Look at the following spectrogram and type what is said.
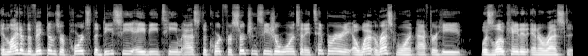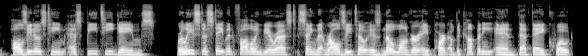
In light of the victim's reports, the DCAV team asked the court for search and seizure warrants and a temporary arrest warrant after he was located and arrested. Raul Zito's team, SBT Games, released a statement following the arrest saying that Raul Zito is no longer a part of the company and that they, quote,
